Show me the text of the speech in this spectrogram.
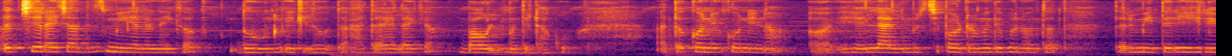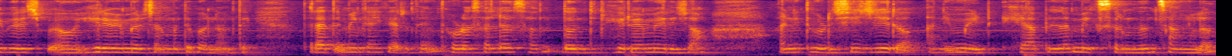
आता चिरायच्या आधीच मी याला नाही का धुवून घेतलं होतं. आता याला का बाऊलमध्ये टाकू. आता कोणी कोणी ना हे लाल मिरची पावडरमध्ये बनवतात तर मी तरी हिरवी मिरची हिरव्या मिरच्यांमध्ये बनवते. तर आता मी काय करते थोडंसं लसण दोन तीन हिरव्या मिरच्या आणि थोडीशी जिरं आणि मीठ हे आपल्याला मिक्सरमधून चांगलं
